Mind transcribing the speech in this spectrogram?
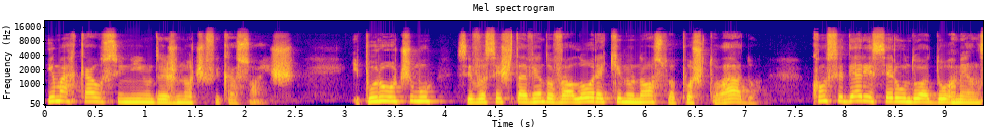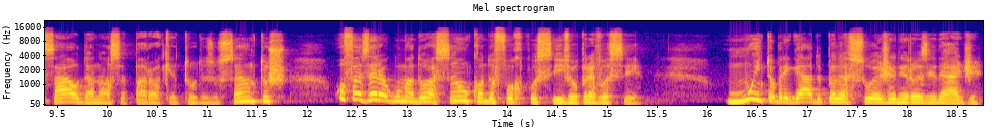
e marcar o sininho das notificações. E por último, se você está vendo valor aqui no nosso apostolado, considere ser um doador mensal da nossa paróquia Todos os Santos ou fazer alguma doação quando for possível para você. Muito obrigado pela sua generosidade.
